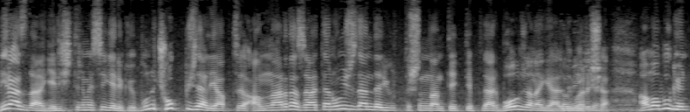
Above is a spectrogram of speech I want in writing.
biraz daha geliştirmesi gerekiyor. Bunu çok güzel yaptığı anlarda zaten o yüzden de yurt dışından teklifler bolcana geldi Tabii ki. Barış'a. Ama bugün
